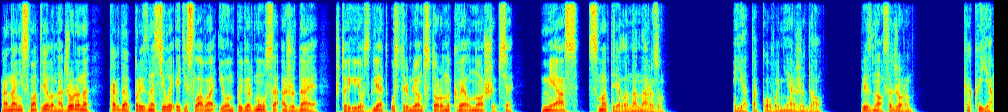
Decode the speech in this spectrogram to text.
Она не смотрела на Джорана, когда произносила эти слова, и он повернулся, ожидая, что ее взгляд устремлен в сторону Квел, но ошибся. Миас смотрела на Нарзу. «Я такого не ожидал», — признался Джоран. «Как и я»,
